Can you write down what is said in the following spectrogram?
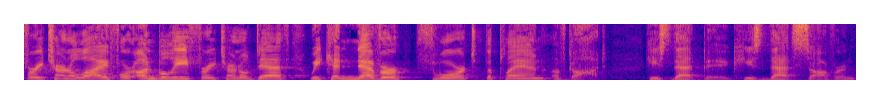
for eternal life or unbelief for eternal death, we can never thwart the plan of God. He's that big, He's that sovereign,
